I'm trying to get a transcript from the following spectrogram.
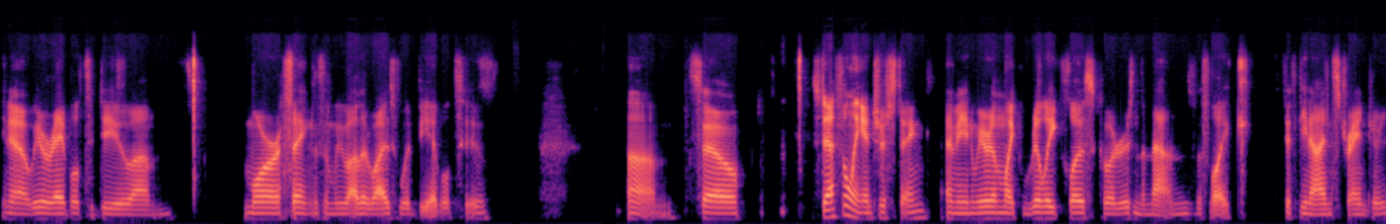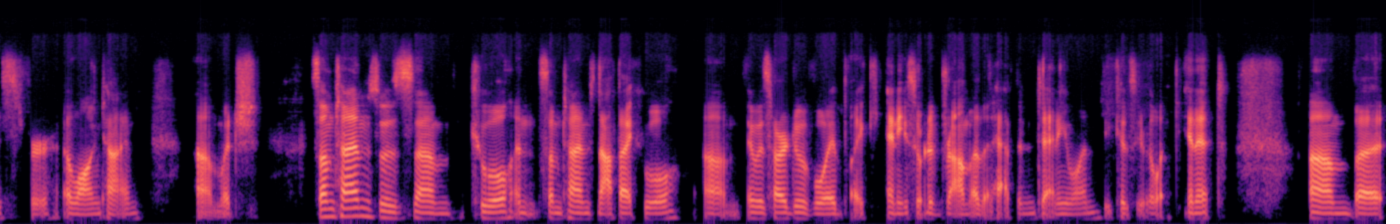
you know we were able to do um, more things than we otherwise would be able to um, so it's definitely interesting i mean we were in like really close quarters in the mountains with like 59 strangers for a long time um, which sometimes was um, cool and sometimes not that cool um, it was hard to avoid like any sort of drama that happened to anyone because you were like in it. Um, but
